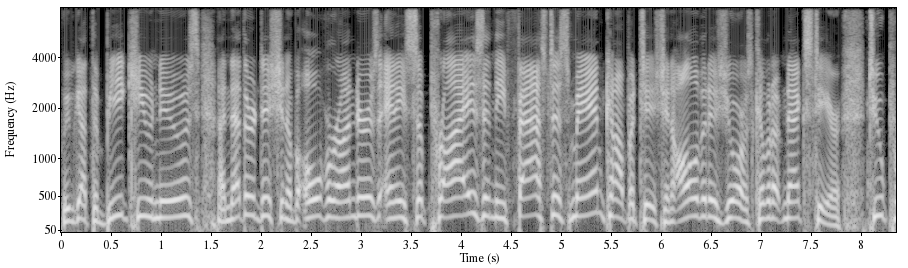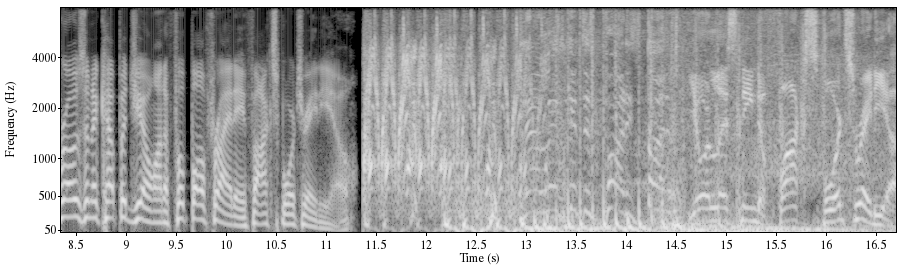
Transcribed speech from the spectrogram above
We've got the BQ News, another edition of Over Unders, and a surprise in the fastest man competition. All of it is yours. Coming up next here, two pros and a cup of Joe on a Football Friday, Fox Sports Radio. Now let's get this party started. You're listening to Fox Sports Radio.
